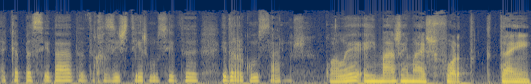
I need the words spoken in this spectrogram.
a capacidade de resistirmos e de, e de recomeçarmos. Qual é a imagem mais forte que tem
